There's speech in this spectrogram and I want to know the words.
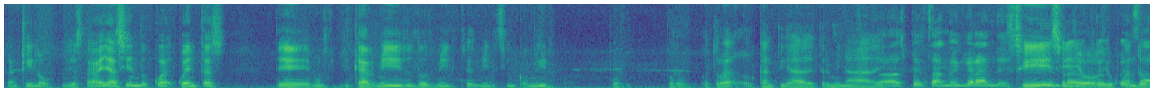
Tranquilo, yo estaba ya haciendo cuentas de multiplicar mil, dos mil, tres mil, cinco mil por, por otra cantidad determinada. Estabas pensando en grande. Sí, sí, yo, yo cuando,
